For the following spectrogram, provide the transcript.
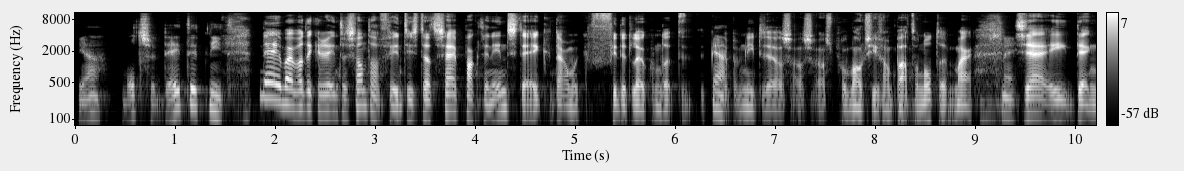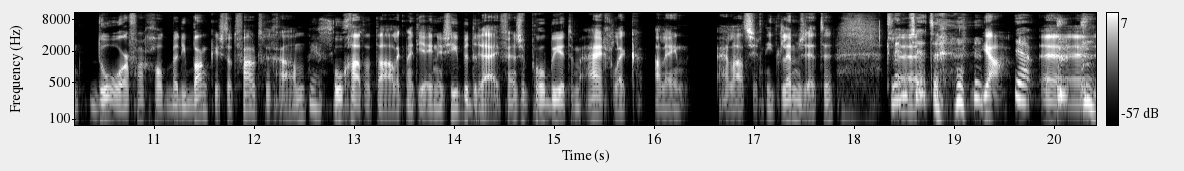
ja, Botsen deed dit niet. Nee, maar wat ik er interessant aan vind, is dat zij pakt een insteek. Daarom ik vind het leuk, omdat ik Ja. heb hem niet als, als, als promotie van Paternotte. Maar Nee. zij denkt door van, god, bij die bank is dat fout gegaan. Ja. Hoe gaat het dadelijk met die energiebedrijven? En ze probeert hem eigenlijk, alleen hij laat zich niet klem zetten. Klem Eh. Ja, Ja. eh,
